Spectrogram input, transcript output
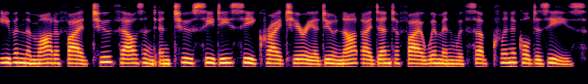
even the modified 2002 CDC criteria do not identify women with subclinical disease.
